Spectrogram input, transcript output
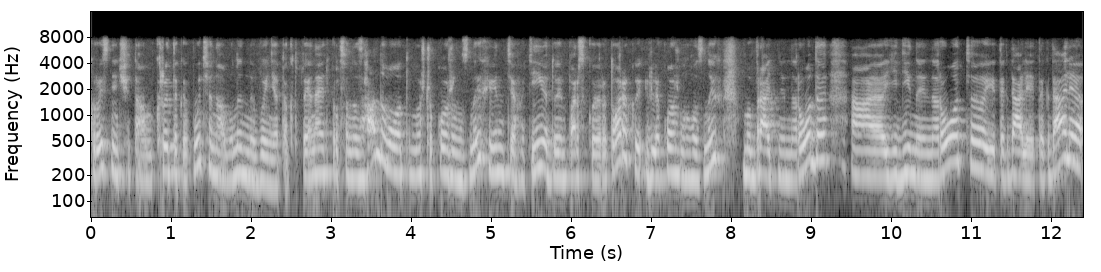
корисні чи там критики Путіна вони не виняток. Тобто я навіть про це не згадувала, тому що кожен з них він тяготіє до імперської риторики, і для кожного з них ми братні народи, єдиний народ і так далі. І так далі.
